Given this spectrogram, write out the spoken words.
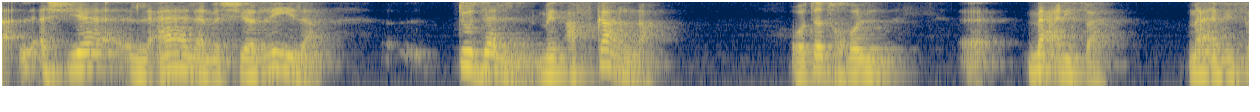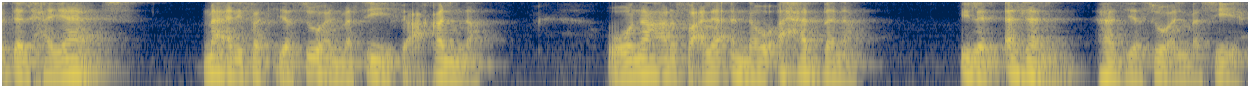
الأشياء العالم الشريرة تزل من أفكارنا. وتدخل معرفة معرفة الحياة معرفة يسوع المسيح في عقلنا. ونعرف على أنه أحبنا إلى الأزل هذا يسوع المسيح.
